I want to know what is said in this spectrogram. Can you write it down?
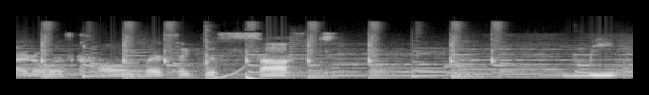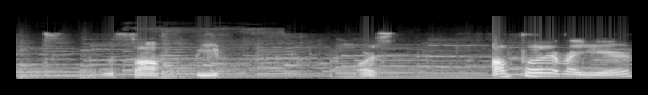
I don't know what it's called, but it's like the soft meat, the soft beef. Or I'll put it right here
